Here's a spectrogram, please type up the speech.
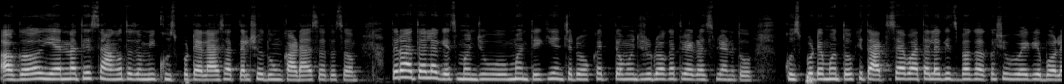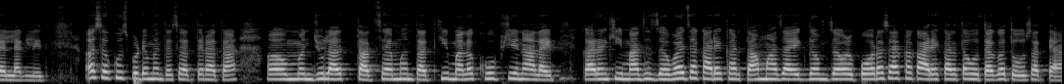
अगं यांना ते सांगत होतो मी खुसपुट्याला सत्याला शोधून काढा असं तसं. तर आता लगेच मंजू म्हणते की यांच्या डोक्यात तर मंजूच्या डोक्यात वेगळाच प्लॅन होतो. खुसपुटे म्हणतो की तातासाहेब आता लगेच बघा कसे वेगळे बोलायला लागलेत. असं खुसपुटे म्हणतात तर आता मंजूला तातासाहेब म्हणतात की मला खूप शीन आला आहे कारण की माझा जवळचा कार्यकर्ता माझा एकदम जवळ पोरासारखा कार्यकर्ता होता ग तो सत्या.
